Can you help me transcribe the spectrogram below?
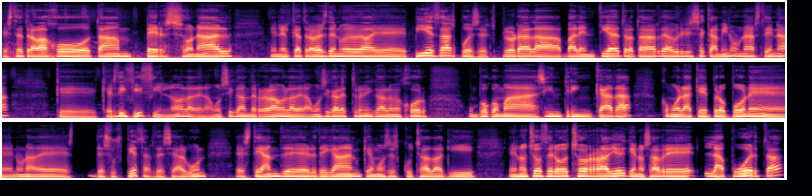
este trabajo tan personal en el que a través de nueve eh, piezas pues explora la valentía de tratar de abrirse camino en una escena que, es difícil, ¿no? La de la música underground, la de la música electrónica a lo mejor un poco más intrincada, como la que propone en una de, sus piezas de ese álbum, este Under the Gun que hemos escuchado aquí en 808 Radio y que nos abre la puerta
